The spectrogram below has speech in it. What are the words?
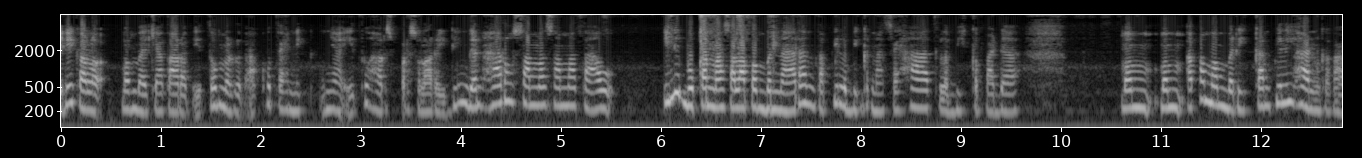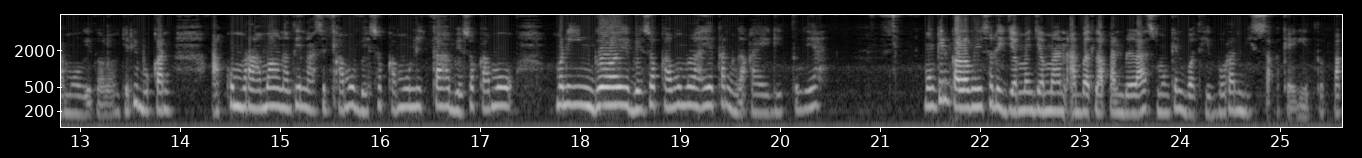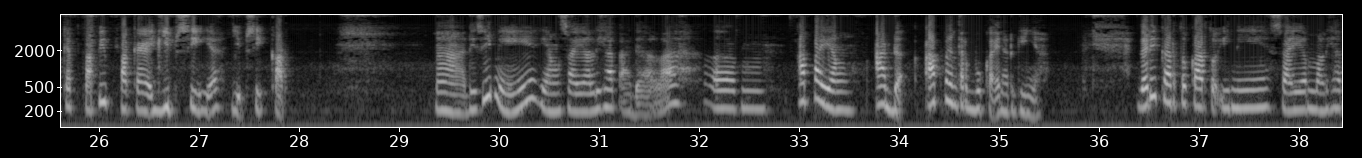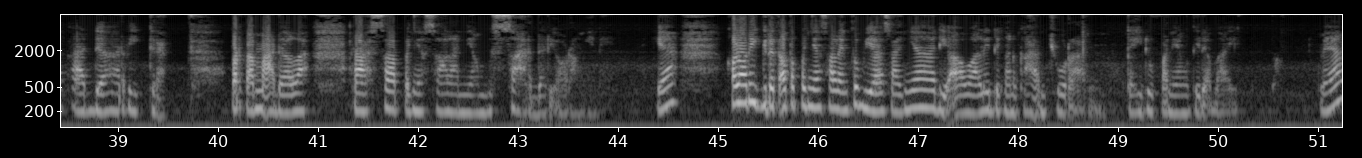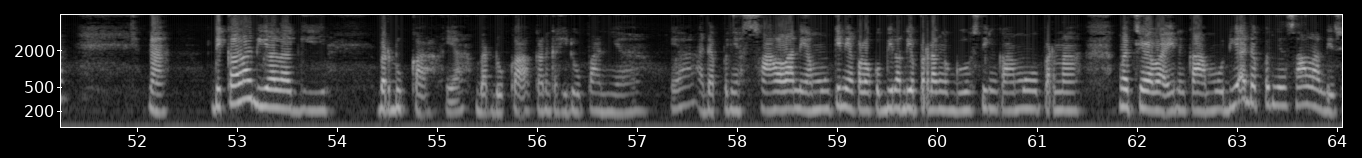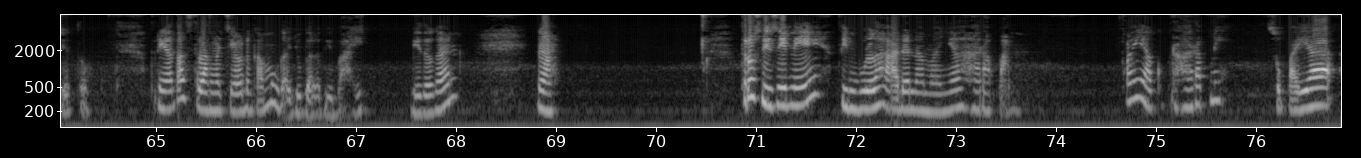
jadi kalau membaca tarot itu menurut aku tekniknya itu harus personal reading dan harus sama-sama tahu. Ini bukan masalah pembenaran tapi lebih kena sehat, lebih kepada mem, mem, apa memberikan pilihan ke kamu gitu loh. Jadi bukan aku meramal nanti nasib kamu besok kamu nikah, besok kamu meninggoy, besok kamu melahirkan nggak kayak gitu ya. Mungkin kalau misal di zaman-zaman abad 18 mungkin buat hiburan bisa kayak gitu. Pakai tapi pakai gypsy ya, gypsy card Nah, di sini yang saya lihat adalah um, apa yang ada, apa yang terbuka energinya. Dari kartu-kartu ini, saya melihat ada regret. Pertama adalah rasa penyesalan yang besar dari orang ini. Ya, kalau regret atau penyesalan itu biasanya diawali dengan kehancuran, kehidupan yang tidak baik. Ya, nah, dikala dia lagi berduka, ya, berduka akan kehidupannya, ya ada penyesalan yang mungkin ya kalau aku bilang dia pernah ngeghosting kamu pernah ngecewain kamu dia ada penyesalan di situ. Ternyata setelah ngecewain kamu nggak juga lebih baik gitu kan? Nah terus di sini timbullah ada namanya harapan. Oh iya aku berharap nih supaya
